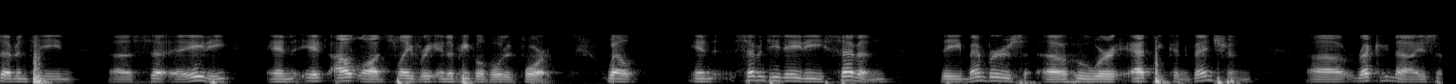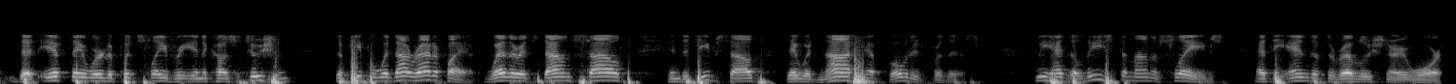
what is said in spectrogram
1780 and it outlawed slavery and the people voted for it. Well, in 1787, the members uh, who were at the convention uh, recognized that if they were to put slavery in the Constitution, the people would not ratify it. Whether it's down south, in the deep south, they would not have voted for this. We had the least amount of slaves at the end of the Revolutionary War.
